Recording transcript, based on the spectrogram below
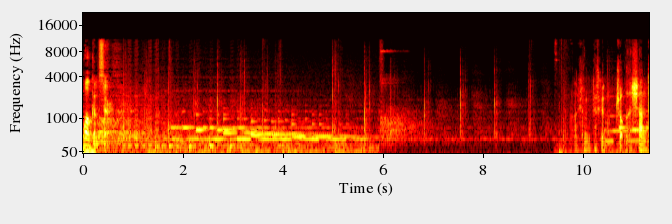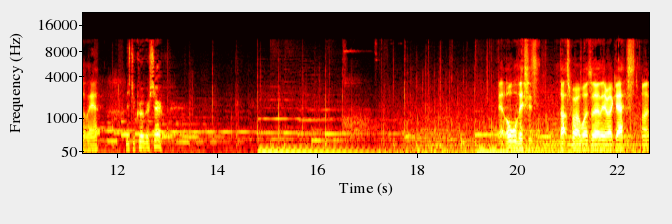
Welcome, sir. I can just go drop that chandelier. Mr. Kruger, sir. All this is. That's where I was earlier, I guess, when I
